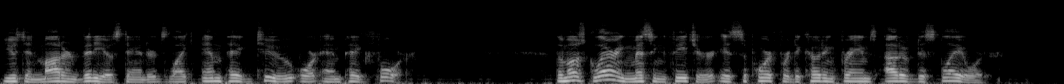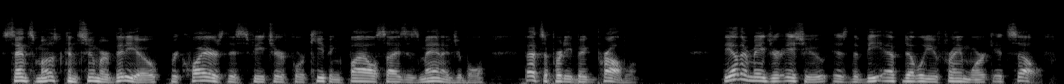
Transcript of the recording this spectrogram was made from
used in modern video standards like MPEG-2 or MPEG-4. The most glaring missing feature is support for decoding frames out of display order. Since most consumer video requires this feature for keeping file sizes manageable, that's a pretty big problem. The other major issue is the VFW framework itself.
